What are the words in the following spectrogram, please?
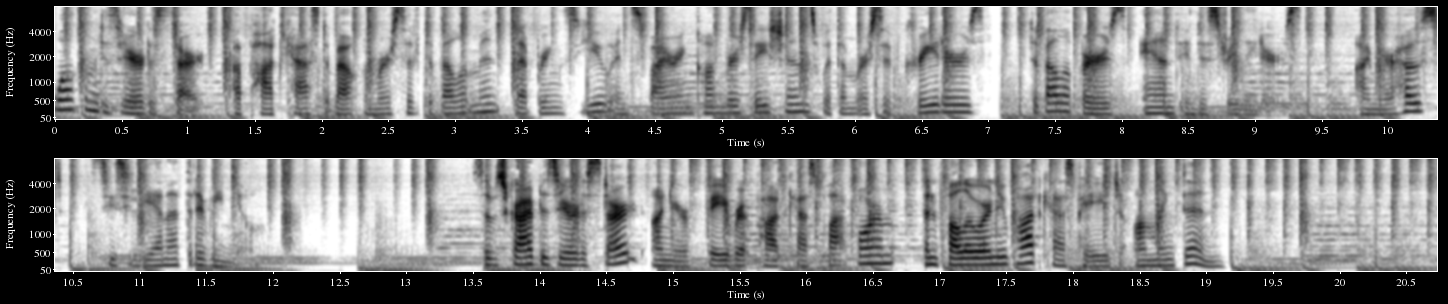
Welcome to Zero to Start, a podcast about immersive development that brings you inspiring conversations with immersive creators, developers, and industry leaders. I'm your host, Siciliana Trevino. Subscribe to Zero to Start on your favorite podcast platform and follow our new podcast page on LinkedIn.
